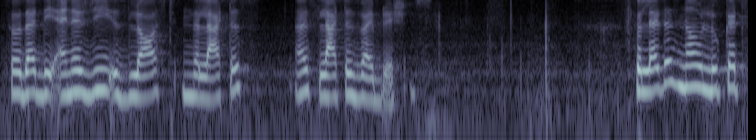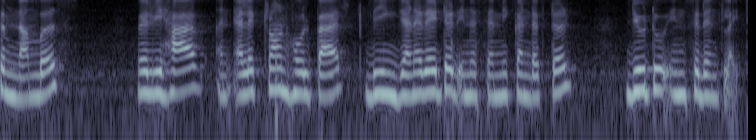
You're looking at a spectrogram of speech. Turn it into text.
So, that the energy is lost in the lattice as lattice vibrations. So, let us now look at some numbers where we have an electron hole pair being generated in a semiconductor due to incident light.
